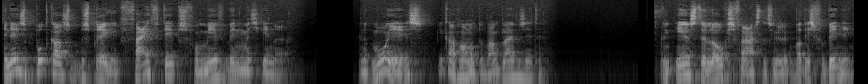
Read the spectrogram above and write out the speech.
In deze podcast bespreek ik 5 tips voor meer verbinding met je kinderen. En het mooie is, je kan gewoon op de bank blijven zitten. Een eerste logische vraag is natuurlijk, wat is verbinding?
